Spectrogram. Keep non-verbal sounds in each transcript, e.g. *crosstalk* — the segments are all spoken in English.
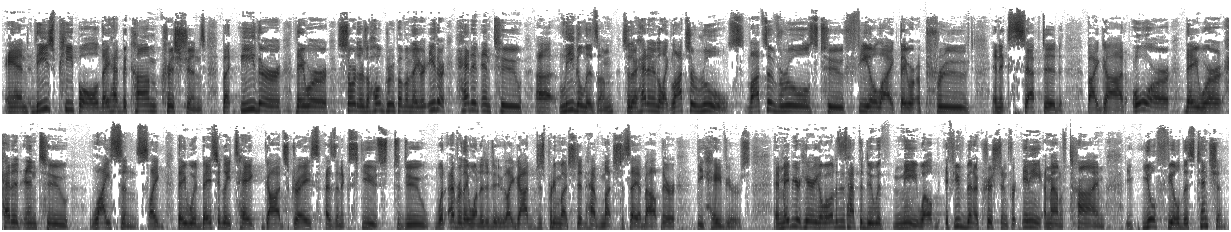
And these people, they had become Christians, but either they were sort of, there's a whole group of them, they were either headed into uh, legalism, so they're headed into like lots of rules, lots of rules to feel like they were approved and accepted by God, or they were headed into license. Like they would basically take God's grace as an excuse to do whatever they wanted to do. Like God just pretty much didn't have much to say about their behaviors. And maybe you're hearing, well, what does this have to do with me? Well, if you've been a Christian for any amount of time, you'll feel this tension.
